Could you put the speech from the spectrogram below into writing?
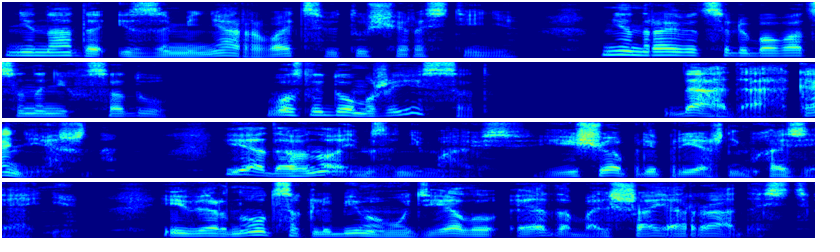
«Не надо из-за меня рвать цветущие растения. Мне нравится любоваться на них в саду. Возле дома же есть сад?» «Да-да, конечно. Я давно им занимаюсь, еще при прежнем хозяине. И вернуться к любимому делу — это большая радость.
